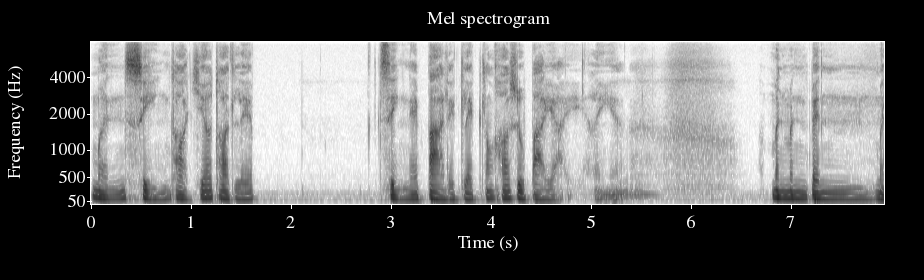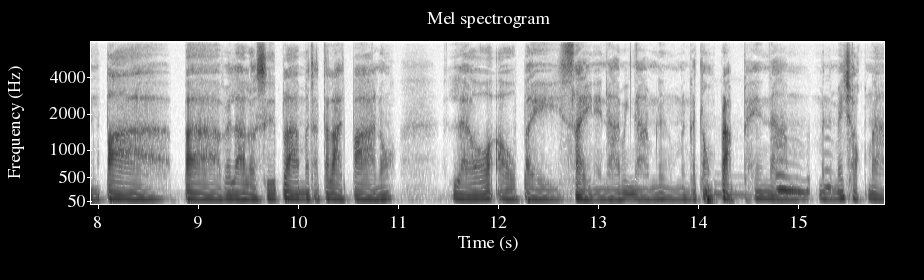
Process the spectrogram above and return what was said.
เหมือนสิงถอดเขี้ยวถอดเล็บ สิงในป่าเล็ก ๆ ต้องเข้าสู่ป่าใหญ่อะไรเงี้ยมันมันเป็นเหมือนปลาปลาเวลาเราซื้อปลามาจากตลาดปลาเนาะ แล้วเอาไปใส่ในน้ำอีกน้ำหนึ่งมันก็ต้องปรับให้น้ำมันไม่ช็อกน้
